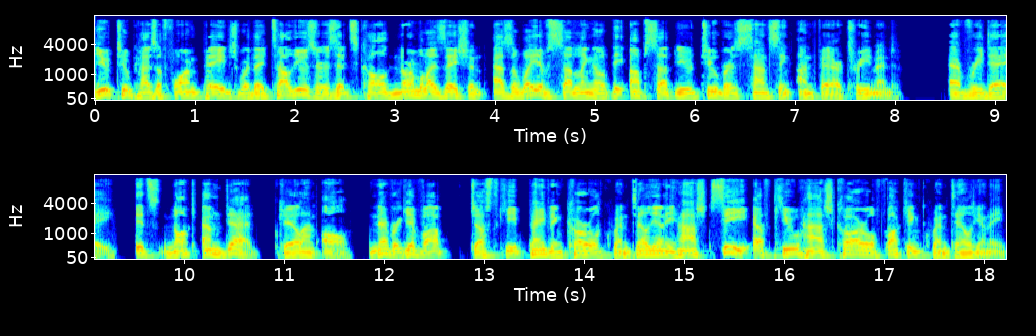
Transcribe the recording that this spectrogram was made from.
YouTube has a form page where they tell users it's called normalization as a way of settling out the upset YouTubers sensing unfair treatment. Every day, it's knock 'em dead, kill 'em all, never give up, just keep painting Carl Quintiliani hash CFQ hash Carl fucking Quintiliani.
